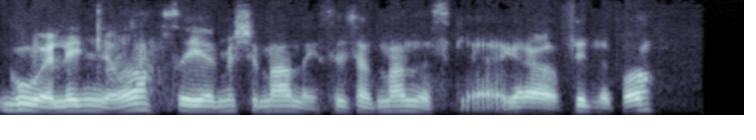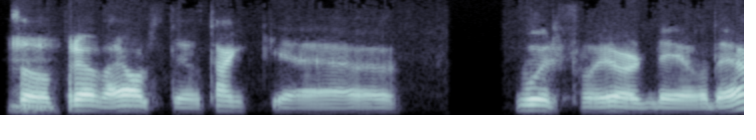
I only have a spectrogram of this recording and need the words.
gode linjer da, som gir mye mening, som ikke et menneske greier å finne på. Så Mm. prøver jeg alltid å tenke hvorfor gjør den det og det.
